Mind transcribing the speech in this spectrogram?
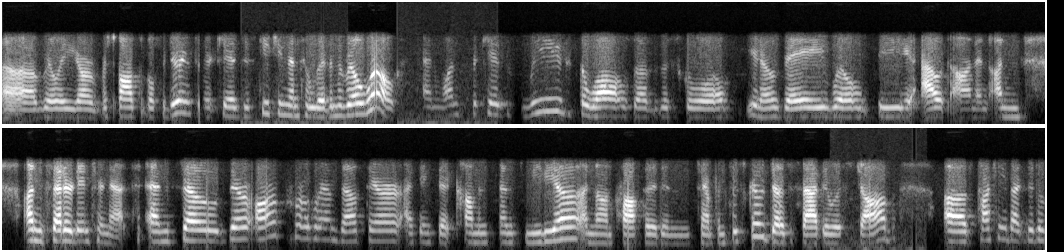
uh, really are responsible for doing for their kids, is teaching them to live in the real world and once the kids leave the walls of the school, you know, they will be out on an un, unfettered internet. And so there are programs out there. I think that Common Sense Media, a nonprofit in San Francisco, does a fabulous job of talking about digital,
